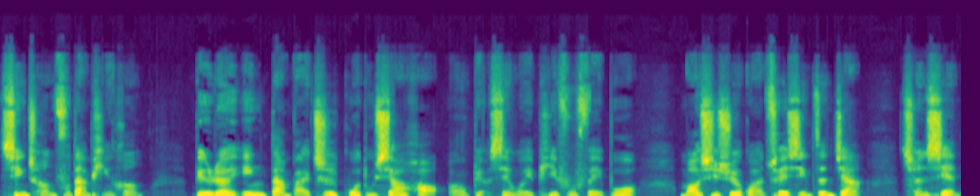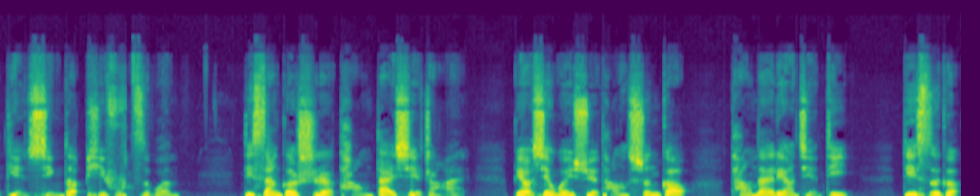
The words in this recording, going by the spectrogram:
形成负氮平衡。病人因蛋白质过度消耗而表现为皮肤肥薄，毛细血管脆性增加，呈现典型的皮肤紫纹。第三个是糖代谢障碍。表现为血糖升高，糖耐量减低。第四个，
